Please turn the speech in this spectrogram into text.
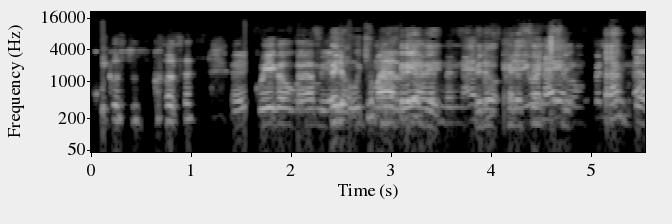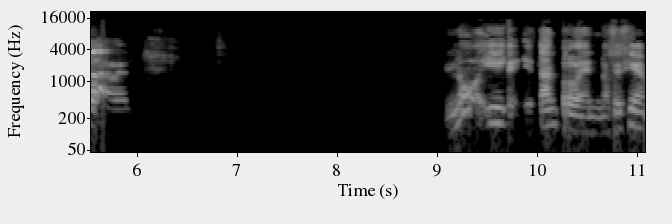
cuicos sus cosas. El cuico, weón, Pero- mucho más pero arriba. no, nada, pero- pero llegó nadie a se- romperle tanto- nada, weón. No, y eh, tanto en, no sé si en,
